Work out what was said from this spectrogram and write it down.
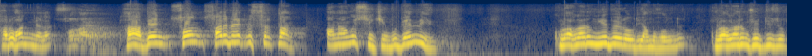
Saruhan ne lan? Son ayağı. Ha ben son sarı benekli sırtlan. Ananı sikeyim bu ben miyim? Kulaklarım niye böyle oldu yamuk oldu? Kulaklarım şöyle düz oldu.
